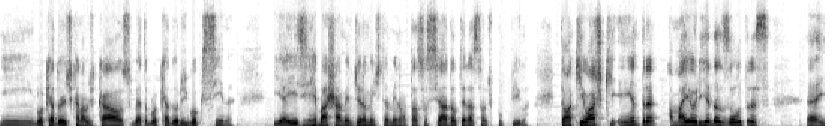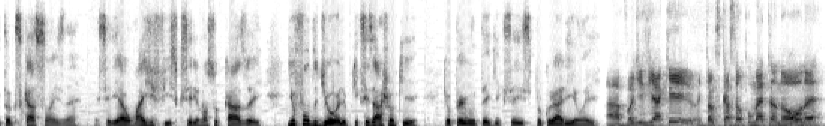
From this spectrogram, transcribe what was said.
em bloqueador de canal de cálcio, beta-bloqueador e digoxina. E aí esse rebaixamento geralmente também não está associado à alteração de pupila. Então aqui eu acho que entra a maioria das outras é, intoxicações, né? Seria o mais difícil, que seria o nosso caso aí. E o fundo de olho? Por que vocês acham que, que eu perguntei? O que, que vocês procurariam aí? Ah, pode vir aqui intoxicação por metanol, né?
